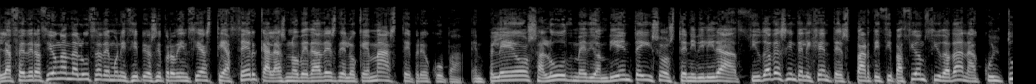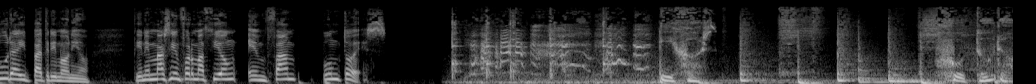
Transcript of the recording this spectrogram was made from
La Federación Andaluza de Municipios y Provincias te acerca a las novedades de lo que más te preocupa. Empleo, salud, medio ambiente y sostenibilidad, ciudades inteligentes, participación ciudadana, cultura y patrimonio. Tienen más información en famp.es. Hijos. Futuro.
